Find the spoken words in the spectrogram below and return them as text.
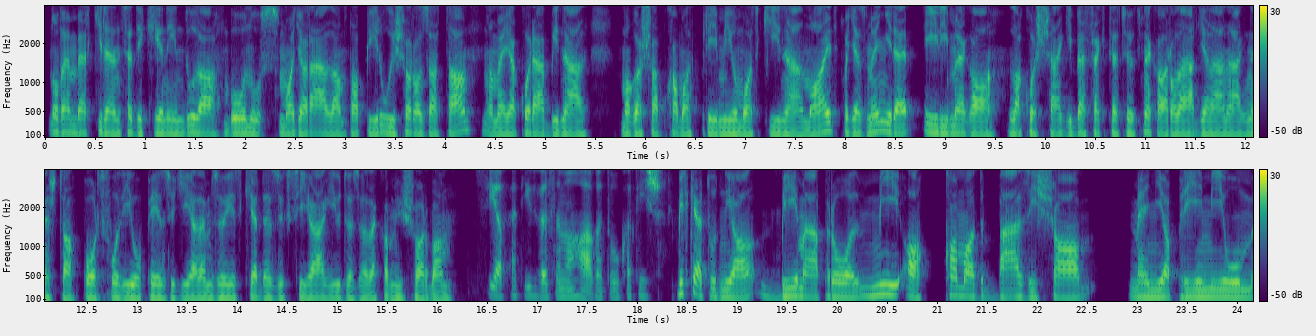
November 9-én indul a Bónusz Magyar Állampapír új sorozata, amely a korábbinál magasabb kamatprémiumot kínál majd. Hogy ez mennyire éri meg a lakossági befektetőknek, arról Árgyalán Ágnest, a portfólió pénzügyi elemzőjét kérdezzük. Szia Ági, üdvözöllek a műsorban. Szia Peti, üdvözlöm a hallgatókat is. Mit kell tudni a BMAP-ról, mi a kamatbázisa, mennyi a prémium,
